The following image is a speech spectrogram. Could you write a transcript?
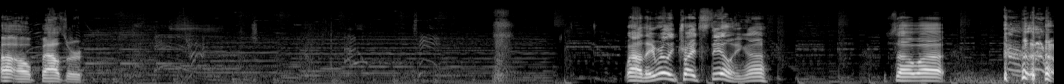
Uh-oh, Bowser. Wow, they really tried stealing, huh? So, uh,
